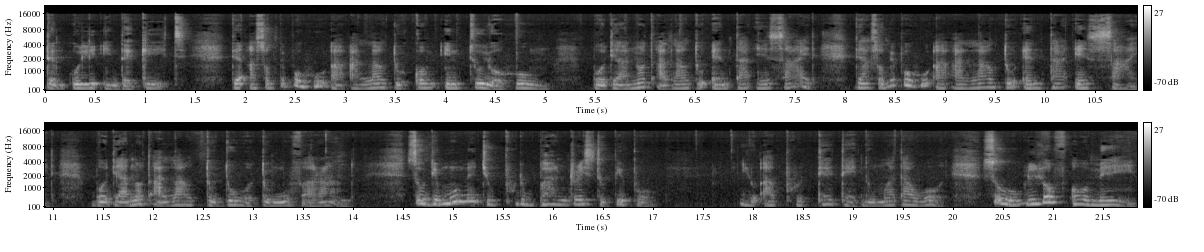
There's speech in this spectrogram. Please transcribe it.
them only in the gate. There are some people who are allowed to come into your home, but they are not allowed to enter inside. There are some people who are allowed to enter inside, but they are not allowed to do or to move around. So the moment you put boundaries to people, you are protected no matter what. So love all men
